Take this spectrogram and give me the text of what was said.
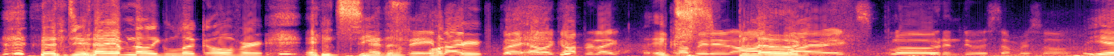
Dude, I have to like look over and see and the see my, fucker. my helicopter like coming in explode. on fire, explode, and do a somersault. Yeah.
